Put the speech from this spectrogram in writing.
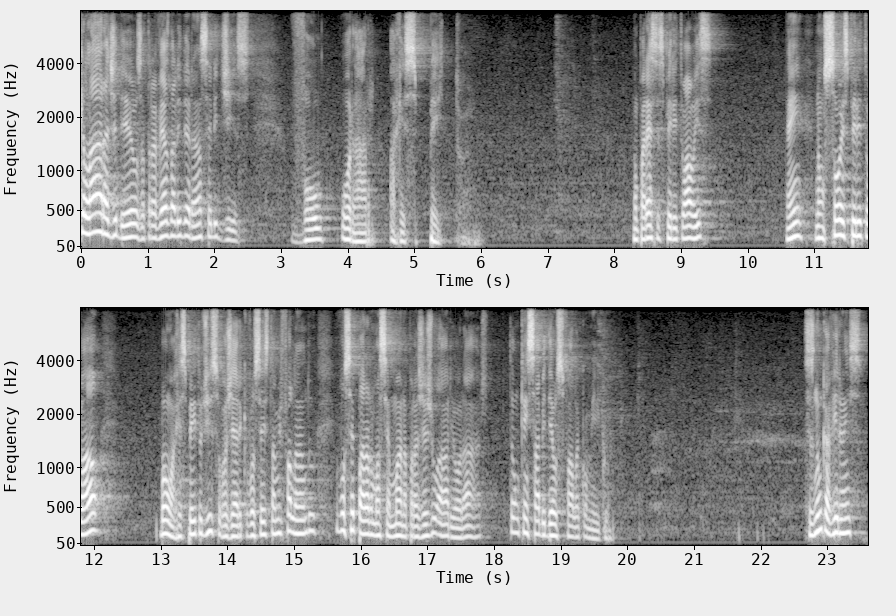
clara de Deus através da liderança, ele diz: Vou orar a respeito. Não parece espiritual isso? Hein? Não sou espiritual? Bom, a respeito disso, Rogério, que você está me falando, eu vou separar uma semana para jejuar e orar. Então, quem sabe Deus fala comigo. Vocês nunca viram isso?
